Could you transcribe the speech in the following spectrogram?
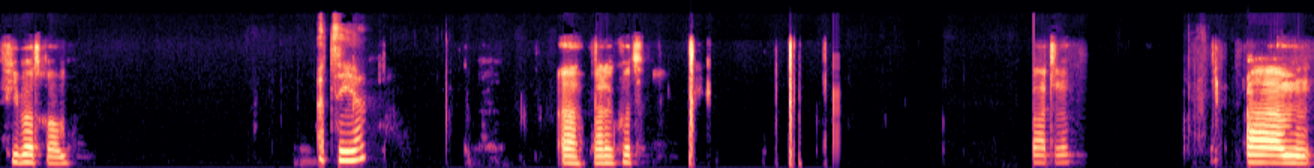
Fiebertraum. Erzähl. Ah, warte kurz. Warte. Ähm,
